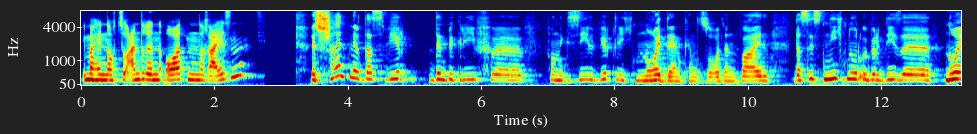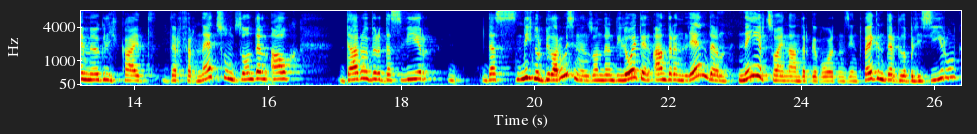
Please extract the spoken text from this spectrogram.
immerhin noch zu anderen Orten reisen. Es scheint mir, dass wir den Begriff äh, von Exil wirklich neu denken sollen, weil das ist nicht nur über diese neue Möglichkeit der Vernetzung, sondern auch darüber, dass wir, dass nicht nur Belarusinnen, sondern die Leute in anderen Ländern näher zueinander geworden sind, wegen der Globalisierung,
